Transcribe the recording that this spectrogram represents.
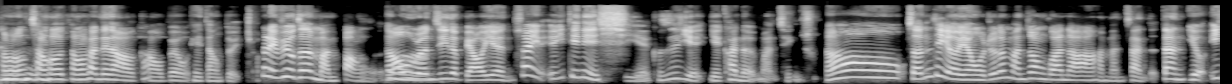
长隆长隆长隆饭店刚好刚好被我可以这样对焦，那里 view 真的蛮棒的。然后无人机的表演虽然有有一点点斜，可是也也看得蛮清楚。然后整体而言，我觉得蛮壮观的啊，还蛮赞的。但有一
